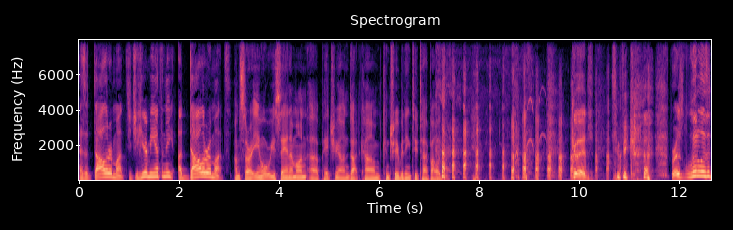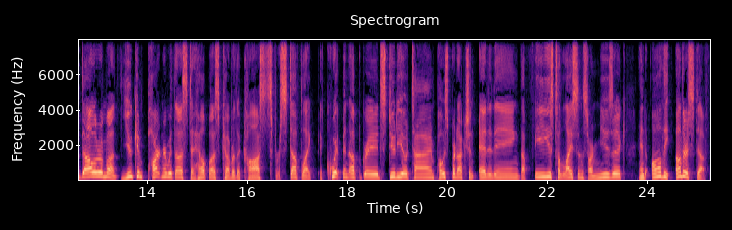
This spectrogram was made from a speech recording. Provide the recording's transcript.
as a dollar a month. Did you hear me, Anthony? A dollar a month. I'm sorry, Ian, what were you saying? I'm on uh, patreon.com contributing to typology. Good. Because for as little as a dollar a month, you can partner with us to help us cover the costs for stuff like equipment upgrades, studio time, post production editing, the fees to license our music, and all the other stuff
